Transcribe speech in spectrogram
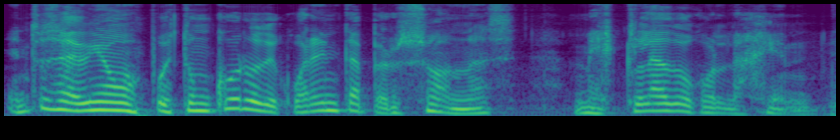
Entonces habíamos puesto un coro de 40 personas mezclado con la gente.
